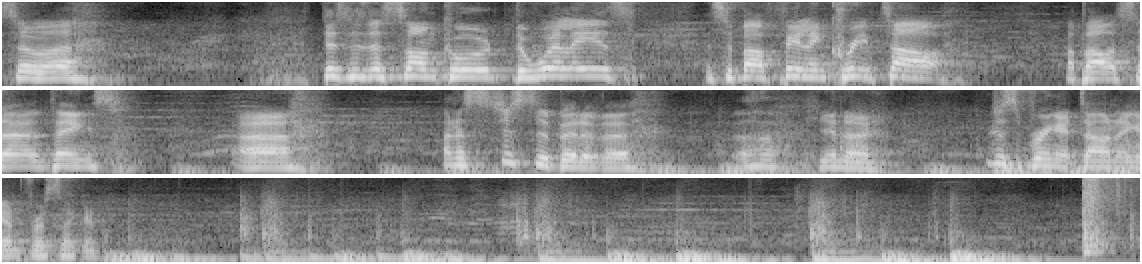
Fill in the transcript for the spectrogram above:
So, uh, this is a song called The Willies. It's about feeling creeped out about certain things. Uh, and it's just a bit of a, uh, you know, just bring it down again for a second.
